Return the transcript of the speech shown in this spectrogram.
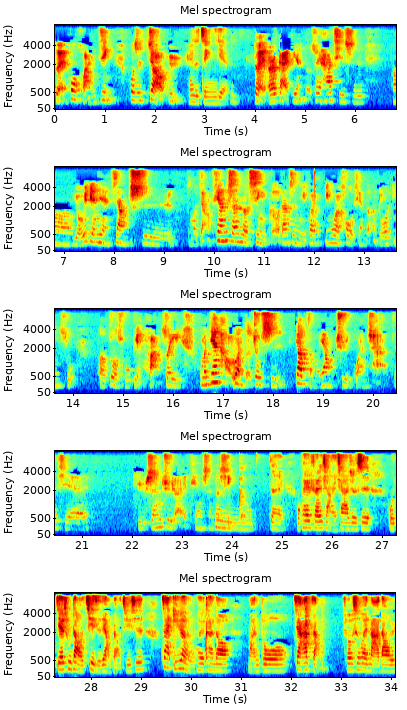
对，或环境，或是教育，或是经验，对而改变的。所以它其实，嗯、有一点点像是怎么讲，天生的性格，但是你会因为后天的很多因素，呃，做出变化。所以我们今天讨论的就是要怎么样去观察这些与生俱来、天生的性格。嗯对，我可以分享一下，就是我接触到的气质量表，其实在医院我会看到蛮多家长就是会拿到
